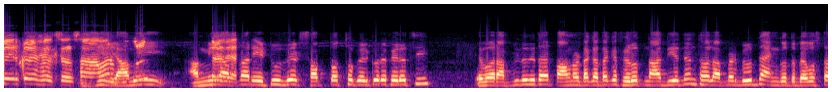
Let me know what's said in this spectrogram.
বের করে ফেলছেন স্যার আমার আমি আমি। আপনার এ টু জেড সব তথ্য বের করে ফেলেছি। এবার আপনি যদি তার পাওনা টাকা তাকে ফেরত না দিয়ে দেন তাহলে আপনার বিরুদ্ধে আইনগত ব্যবস্থা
